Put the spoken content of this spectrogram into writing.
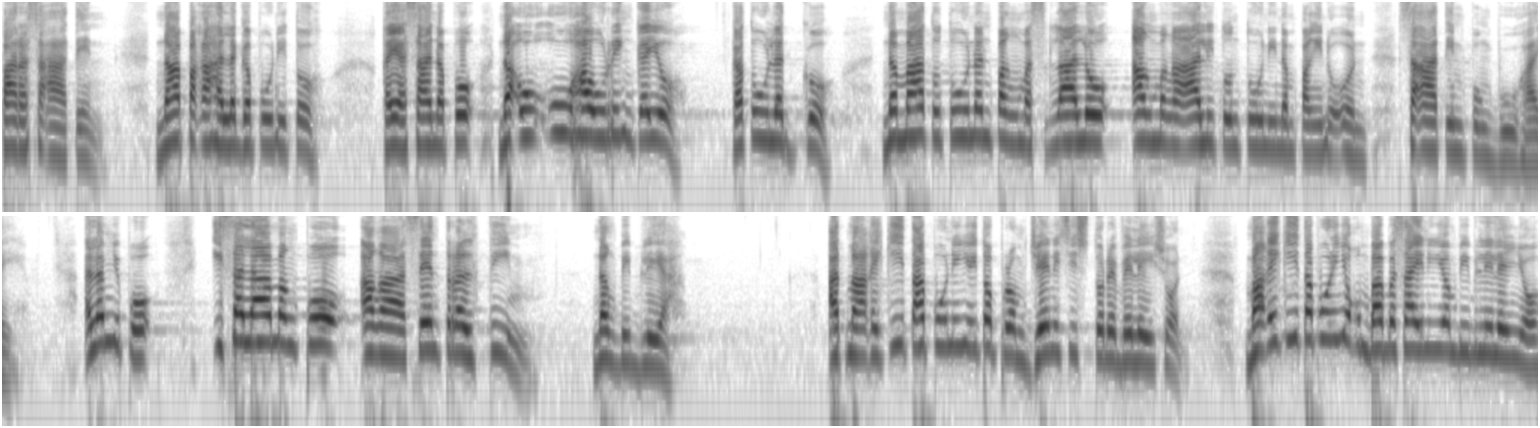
para sa atin. Napakahalaga po nito. Kaya sana po, nauuhaw rin kayo, katulad ko, na matutunan pang mas lalo ang mga alituntunin ng Panginoon sa atin pong buhay. Alam niyo po, isa lamang po ang uh, central theme ng Biblia. At makikita po ninyo ito from Genesis to Revelation. Makikita po ninyo kung babasahin ninyo ang Biblia ninyo,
